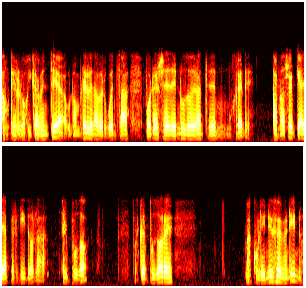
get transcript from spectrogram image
aunque lógicamente a un hombre le da vergüenza ponerse desnudo delante de mujeres, a no ser que haya perdido la, el pudor, porque el pudor es masculino y femenino.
